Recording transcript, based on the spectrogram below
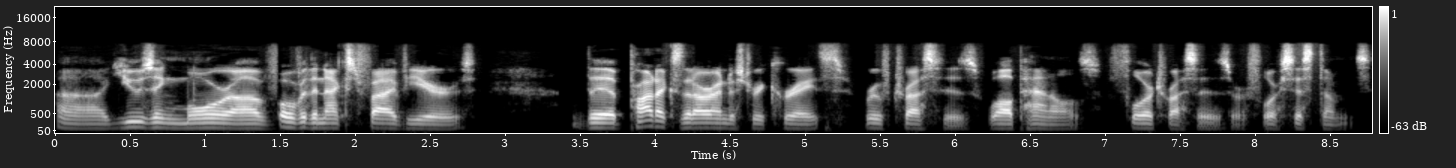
uh, using more of over the next five years, the products that our industry creates, roof trusses, wall panels, floor trusses, or floor systems,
